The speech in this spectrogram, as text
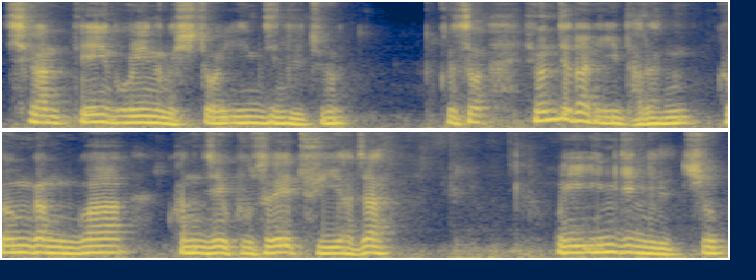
시간대에 놓여 있는 것이죠. 임진일주는. 그래서 현재라는 이 다른 건강과 관제 구설에 주의하자. 우리 임진일주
